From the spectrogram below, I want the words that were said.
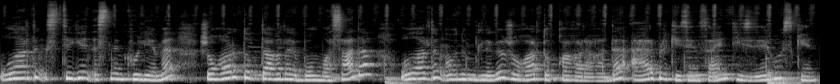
Олардың істеген ісінің көлемі жоғары топтағыдай болмаса да олардың өнімділігі жоғары топқа қарағанда әрбір кезең сайын тезірек өскен.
